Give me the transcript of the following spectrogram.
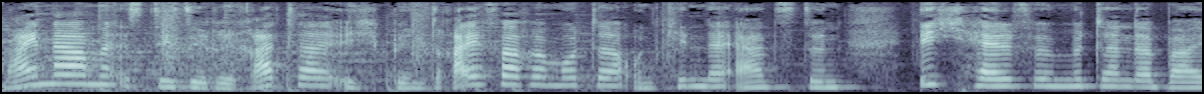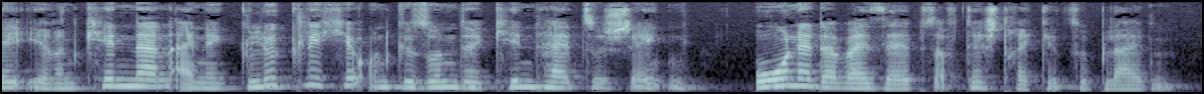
Mein Name ist Desiree Ratter, ich bin dreifache Mutter und Kinderärztin. Ich helfe Müttern dabei, ihren Kindern eine glückliche und gesunde Kindheit zu schenken, ohne dabei selbst auf der Strecke zu bleiben.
